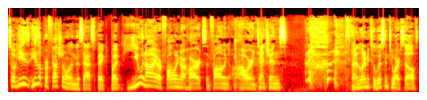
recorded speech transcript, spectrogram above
so he's he's a professional in this aspect, but you and I are following our hearts and following our intentions and learning to listen to ourselves.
